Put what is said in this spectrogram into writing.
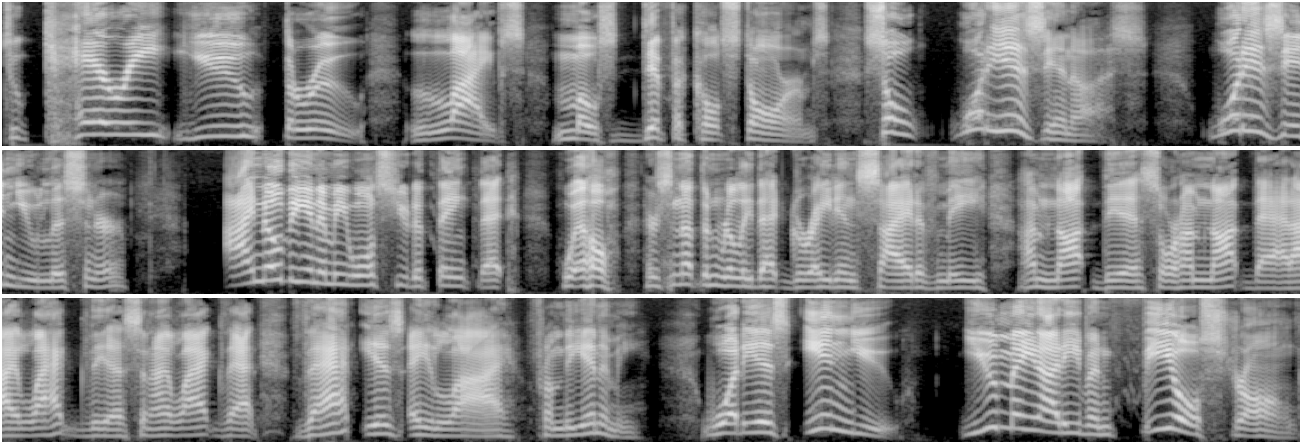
to carry you through life's most difficult storms. So, what is in us? What is in you, listener? I know the enemy wants you to think that, well, there's nothing really that great inside of me. I'm not this or I'm not that. I lack this and I lack that. That is a lie from the enemy. What is in you you may not even feel strong.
